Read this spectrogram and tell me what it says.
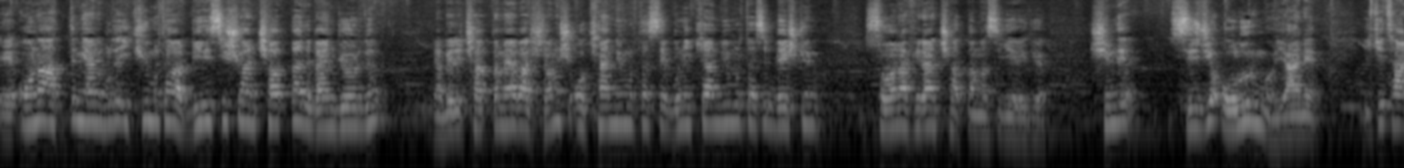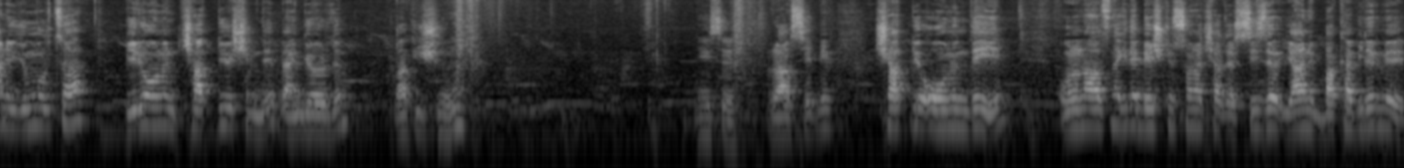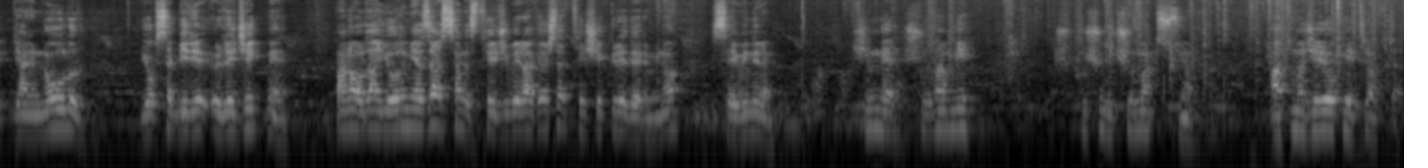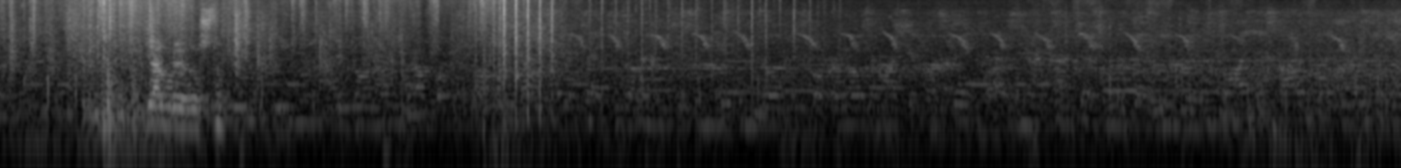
E, onu attım yani burada iki yumurta var. Birisi şu an çatladı ben gördüm. Ya böyle çatlamaya başlamış. O kendi yumurtası, bunun kendi yumurtası 5 gün sonra filan çatlaması gerekiyor. Şimdi sizce olur mu? Yani iki tane yumurta, biri onun çatlıyor şimdi. Ben gördüm. Bakın şöyle. Neyse rahatsız etmeyeyim. Çatlıyor o onun değil. Onun altına gide 5 gün sonra çatlıyor. Siz de yani bakabilir mi? Yani ne olur? Yoksa biri ölecek mi? Bana oradan yorum yazarsanız tecrübeli arkadaşlar teşekkür ederim Mino. Sevinirim. Şimdi şuradan bir şu kuşu uçurmak istiyorum. Atmaca yok etrafta. Gel buraya dostum.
